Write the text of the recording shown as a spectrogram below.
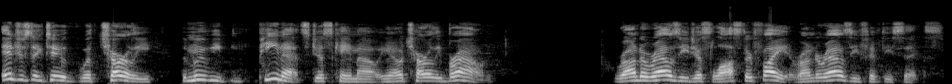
Interesting, too, with Charlie, the movie Peanuts just came out. You know, Charlie Brown. Ronda Rousey just lost their fight. Ronda Rousey, 56.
